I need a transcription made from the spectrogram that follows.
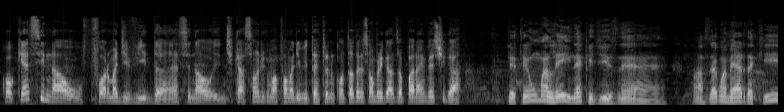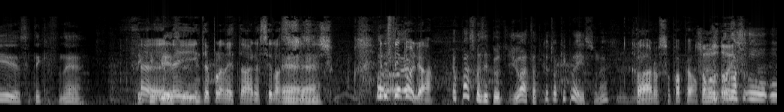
qualquer sinal, forma de vida, né, sinal, indicação de que uma forma de vida está entrando em contato, eles são obrigados a parar e investigar. Tem, tem uma lei, né, que diz, né? Ah, se der alguma merda aqui, você tem que, né? Tem que é, ver. lei interplanetária, sei lá se É, isso é. existe. Eles têm que olhar. Eu posso fazer pergunta idiota? Porque eu tô aqui pra isso, né? Claro, seu papel. Somos o, o dois. nosso, o,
